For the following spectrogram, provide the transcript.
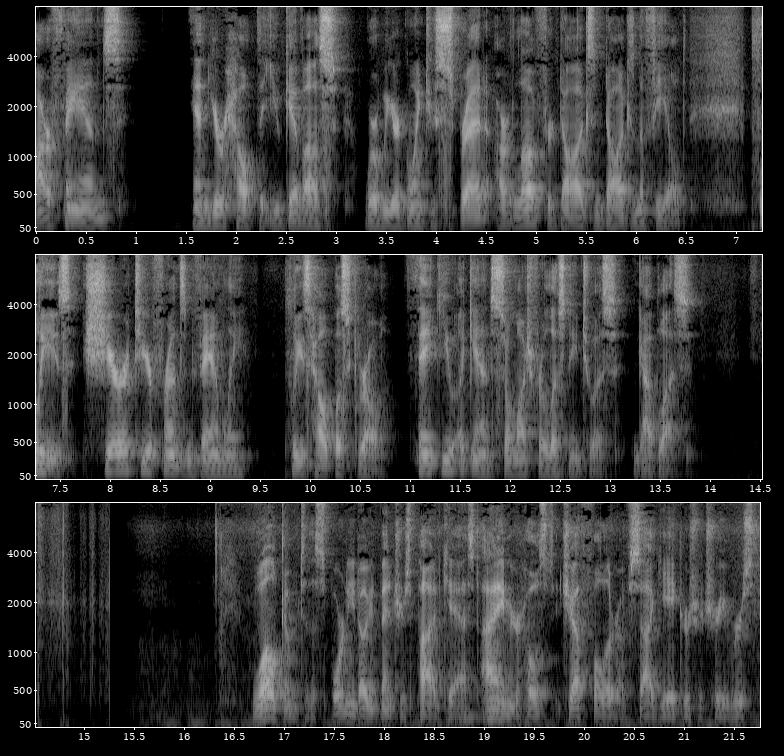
our fans and your help that you give us, where we are going to spread our love for dogs and dogs in the field. Please share it to your friends and family. Please help us grow. Thank you again so much for listening to us. God bless. Welcome to the Sporting Dog Adventures podcast. I am your host, Jeff Fuller of Soggy Acres Retrievers,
